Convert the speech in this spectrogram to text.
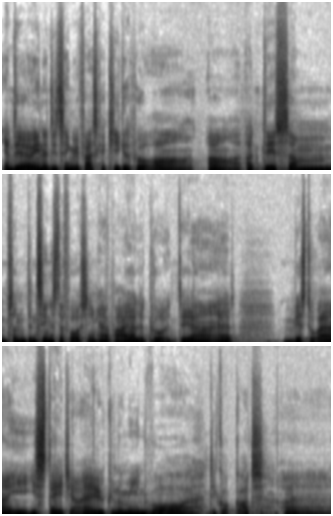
Jamen det er jo en af de ting, vi faktisk har kigget på, og, og, og det som sådan den seneste forskning her peger lidt på, det er, at hvis du er i, i stadier af økonomien, hvor øh, det går godt, og øh,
